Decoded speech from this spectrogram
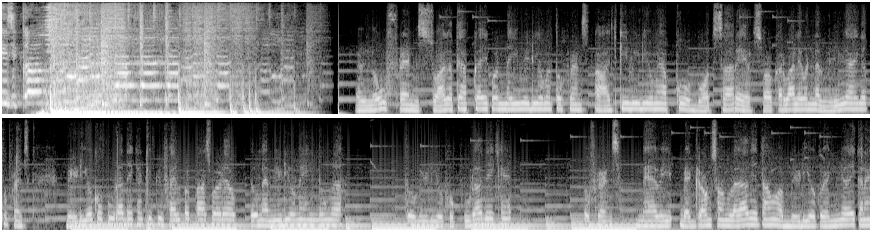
easy go. हेलो फ्रेंड्स स्वागत है आपका एक और नई वीडियो में। तो फ्रेंड्स आज की वीडियो में आपको बहुत सारे सॉकर वाले बंडल मिल जाएँगे। तो फ्रेंड्स वीडियो को पूरा देखें क्योंकि फ़ाइल पर पासवर्ड है तो मैं वीडियो में ही लूँगा। तो वीडियो को पूरा देखें। तो फ्रेंड्स मैं अभी बैकग्राउंड सॉन्ग लगा देता हूँ, अब वीडियो को एंजॉय करें।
